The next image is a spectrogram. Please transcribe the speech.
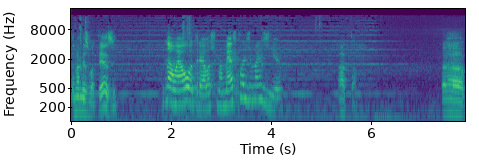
é na mesma tese? Não, é outra, ela chama mescla de magia. Ah, tá. Ah,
